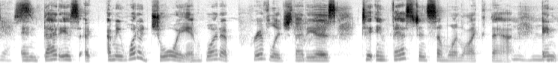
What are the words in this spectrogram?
Yes. And that is, a, I mean, what a joy and what a privilege that is to invest in someone like that. And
